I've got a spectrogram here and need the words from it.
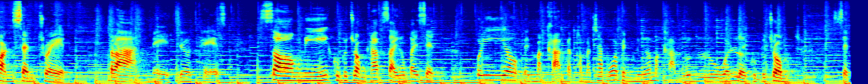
Concentrate ตรา Nature Taste ซองนี้คุณผู้ชมครับใส่ลงไปเสร็จ เปรี้ยวเป็นมะขามแบบธรรมชาติเพราะว่าเป็นเนื้อมะขามล้วนๆเลยคุณผู้ชม เสร็จ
